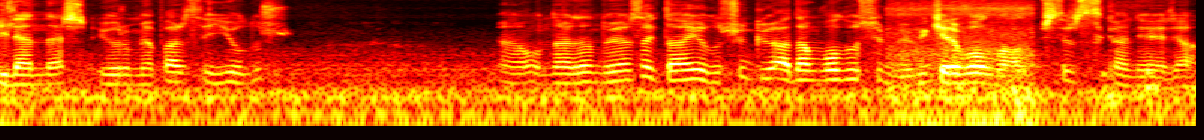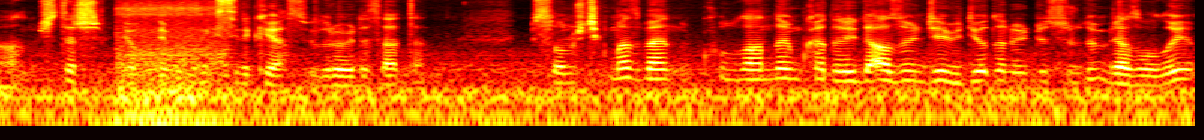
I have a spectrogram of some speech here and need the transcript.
bilenler yorum yaparsa iyi olur. Ya onlardan duyarsak daha iyi olur. Çünkü adam Volvo sürmüyor. Bir kere Volvo almıştır, Scania'ya almıştır. Yok ne bileyim ikisini kıyaslıyordur öyle zaten. Bir sonuç çıkmaz. Ben kullandığım kadarıyla az önce videodan önce sürdüm biraz Volvo'yu.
